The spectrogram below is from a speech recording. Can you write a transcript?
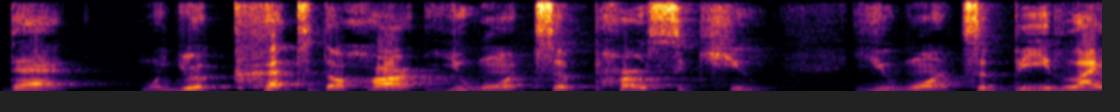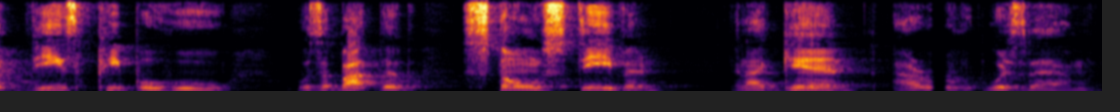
that when you're cut to the heart, you want to persecute? You want to be like these people who was about to stone Stephen. And again, I, where's that? I'm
